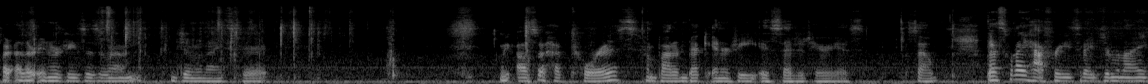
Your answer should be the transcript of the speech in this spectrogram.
What other energies is around Gemini spirit? We also have Taurus. Bottom deck energy is Sagittarius. So that's what I have for you today, Gemini.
